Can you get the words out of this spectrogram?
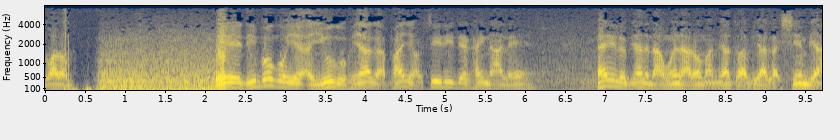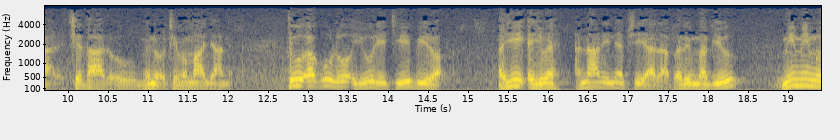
သွားတော့ အေးဒီပုဂ္ဂိုလ်ရဲ့အယူကိုဘုရားကဘာကြောင့်စီရီတက်ခိုင်းတာလဲအဲ့ဒီလိုပြဿနာဝင်လာတော့မှမြတ်စွာဘုရားကရှင်းပြတယ်ချစ်သားတို့မင်းတို့အထင်မမှားကြနဲ့သူအခုလိုအယူတွေကြီးပြီးတော့အရေးအရွယ်အနာတွေနဲ့ဖြစ်ရတာဘယ်သူမပြုမိမိမှု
